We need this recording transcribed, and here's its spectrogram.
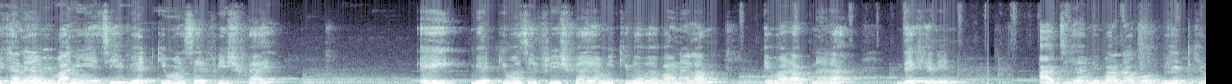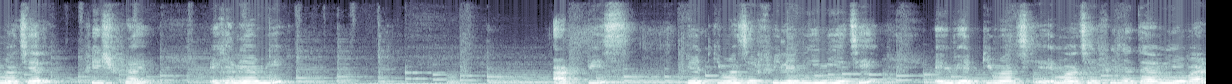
এখানে আমি বানিয়েছি ভেটকি মাছের ফিশ ফ্রাই এই ভেটকি মাছের ফিশ ফ্রাই আমি কীভাবে বানালাম, এবার আপনারা দেখে নিন। আজকে আমি বানাবো ভেটকি মাছের ফিশ ফ্রাই এখানে আমি আট পিস ভেটকি মাছের ফিলে নিয়ে নিয়েছি। এই ভেটকি মাছ মাছের ফিলেতে আমি এবার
